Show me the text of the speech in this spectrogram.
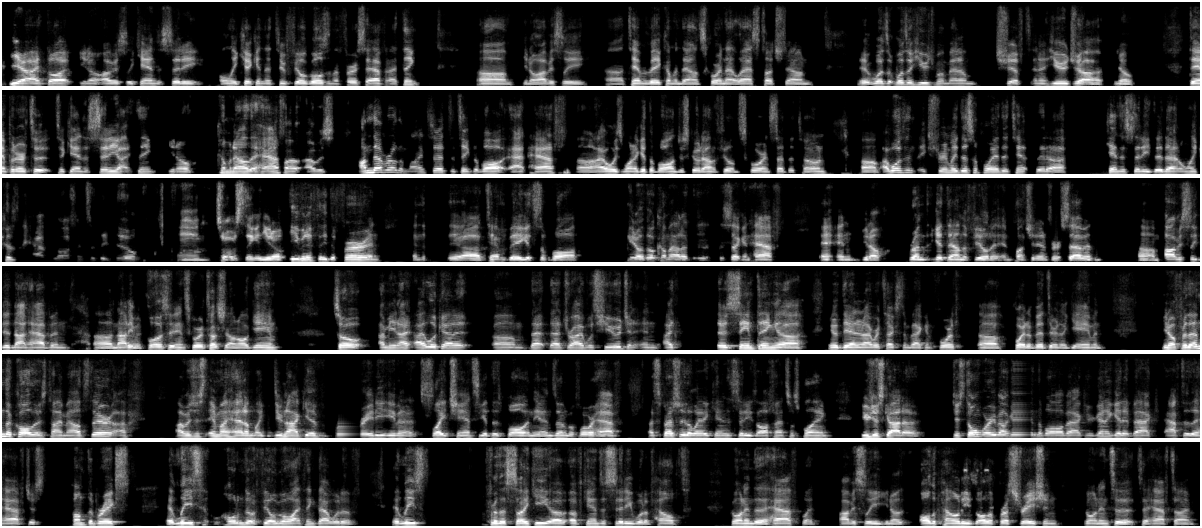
Yeah, I thought you know obviously Kansas City only kicking the two field goals in the first half, and I think um, you know obviously uh, Tampa Bay coming down scoring that last touchdown, it was it was a huge momentum shift and a huge uh, you know dampener to to Kansas City. I think you know coming out of the half, I, I was I'm never of the mindset to take the ball at half. Uh, I always want to get the ball and just go down the field and score and set the tone. Um, I wasn't extremely disappointed that, that uh, Kansas City did that only because they have the offense that they do. Um, so I was thinking, you know, even if they defer and and the, the uh, Tampa Bay gets the ball, you know, they'll come out of the, the second half and, and, you know run get down the field and, and punch it in for seven. Um, obviously, did not happen. Uh, not even close. They didn't score a touchdown all game. So I mean, I, I look at it um, that that drive was huge, and, and I there's the same thing. Uh, you know, Dan and I were texting back and forth uh, quite a bit during the game, and you know, for them to call those timeouts there, I, I was just in my head. I'm like, do not give Brady even a slight chance to get this ball in the end zone before half, especially the way Kansas City's offense was playing. You just gotta just don't worry about getting the ball back. You're gonna get it back after the half. Just pump the brakes at least hold them to a field goal. I think that would have, at least for the psyche of, of Kansas City, would have helped going into the half. But obviously, you know, all the penalties, all the frustration going into to halftime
